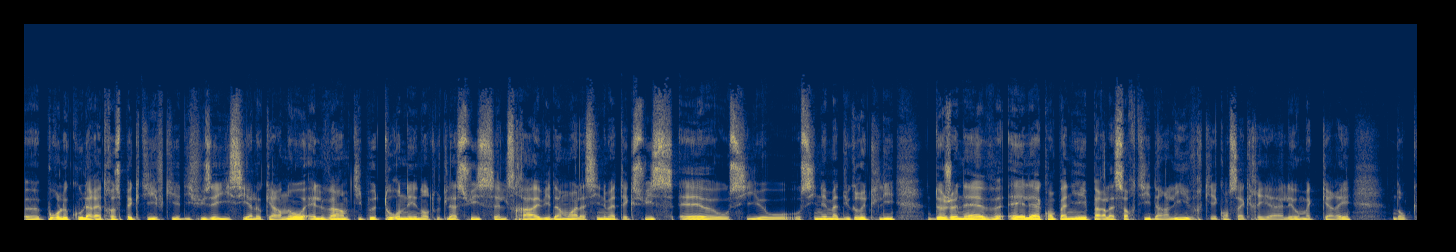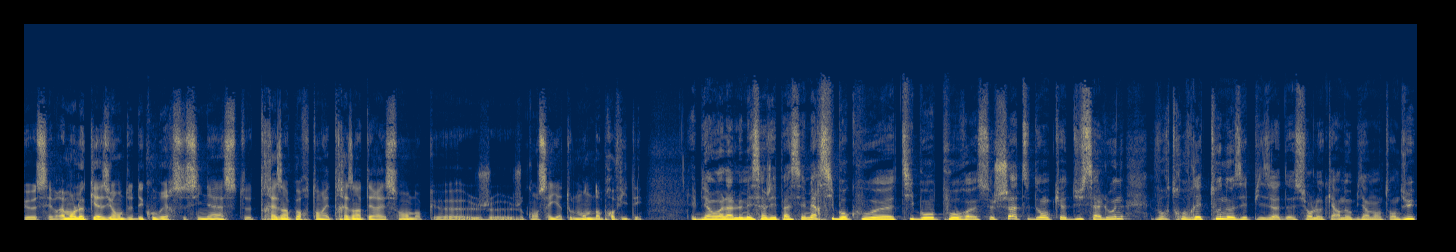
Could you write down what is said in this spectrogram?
Euh, pour le coup la rétrospective qui est diffusée ici à Locarno elle va un petit peu tourner dans toute la Suisse. Elle sera évidemment à la Cinémathèque suisse et euh, aussi au, cinéma du Grutli de Genève. Elle est accompagnée par la sortie d'un livre qui est consacré à Léo McCarré. Donc euh, c'est vraiment l'occasion de découvrir ce cinéaste très important et très intéressant. Donc je conseille à tout le monde d'en profiter Eh bien voilà, le message est passé. Merci beaucoup euh, Thibaut pour euh, ce shot donc euh, du Saloon. Vous retrouverez tous nos épisodes sur Locarno, bien entendu,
